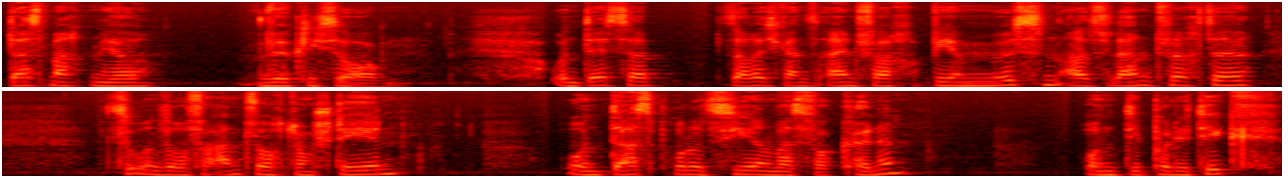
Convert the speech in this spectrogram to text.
das macht mir wirklich Sorgen. Und deshalb sage ich ganz einfach, wir müssen als Landwirte zu unserer Verantwortung stehen und das produzieren, was wir können. Und die Politik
